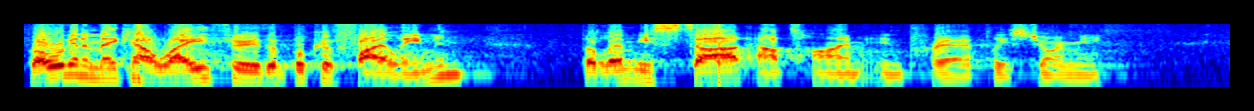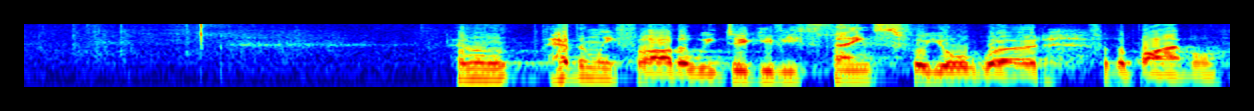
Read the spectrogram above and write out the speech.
Well, we're going to make our way through the book of Philemon, but let me start our time in prayer. Please join me. Heavenly Father, we do give you thanks for your word, for the Bible.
